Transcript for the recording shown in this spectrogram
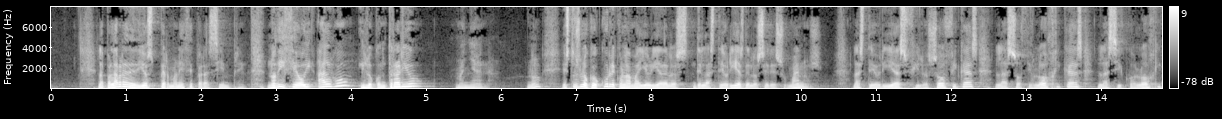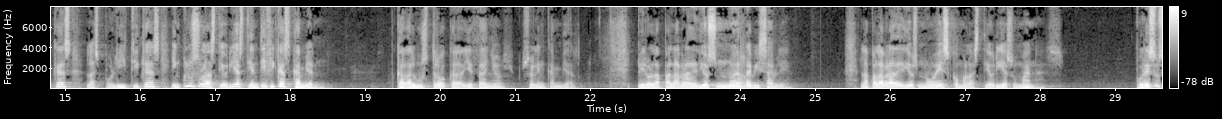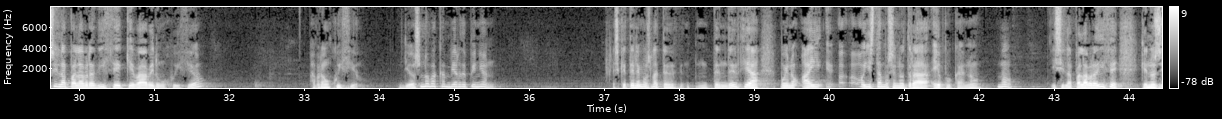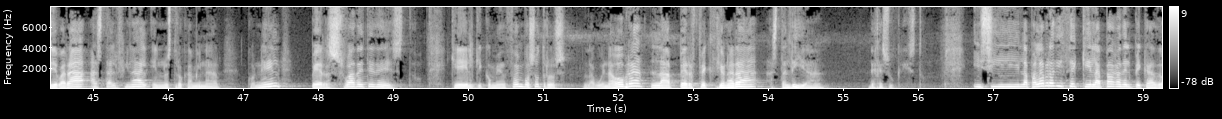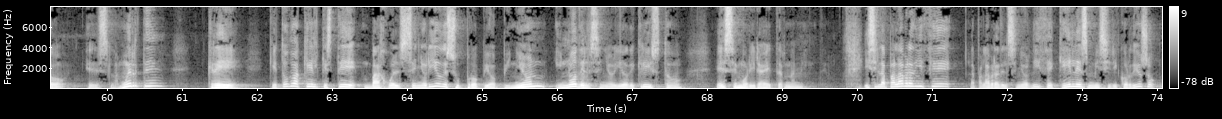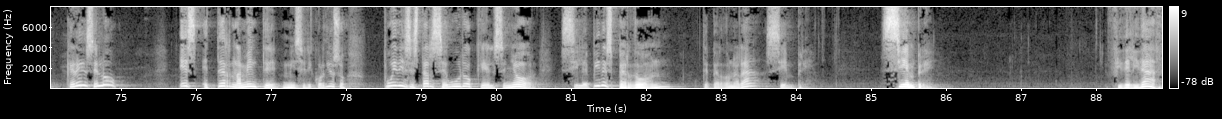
La palabra de Dios permanece para siempre. No dice hoy algo y lo contrario mañana. ¿no? Esto es lo que ocurre con la mayoría de, de las teorías de los seres humanos. Las teorías filosóficas, las sociológicas, las psicológicas, las políticas, incluso las teorías científicas cambian. Cada lustro, cada diez años, suelen cambiar. Pero la palabra de Dios no es revisable. La palabra de Dios no es como las teorías humanas. Por eso si la palabra dice que va a haber un juicio, habrá un juicio. Dios no va a cambiar de opinión. Es que tenemos la tendencia, bueno, hay, hoy estamos en otra época, ¿no? No. Y si la palabra dice que nos llevará hasta el final en nuestro caminar con Él, persuádete de esto, que el que comenzó en vosotros la buena obra, la perfeccionará hasta el día de Jesucristo. Y si la palabra dice que la paga del pecado es la muerte, cree que todo aquel que esté bajo el señorío de su propia opinión y no del señorío de Cristo, ese morirá eternamente. Y si la palabra dice, la palabra del Señor dice que Él es misericordioso, créeselo. Es eternamente misericordioso. Puedes estar seguro que el Señor, si le pides perdón, te perdonará siempre. Siempre. Fidelidad.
